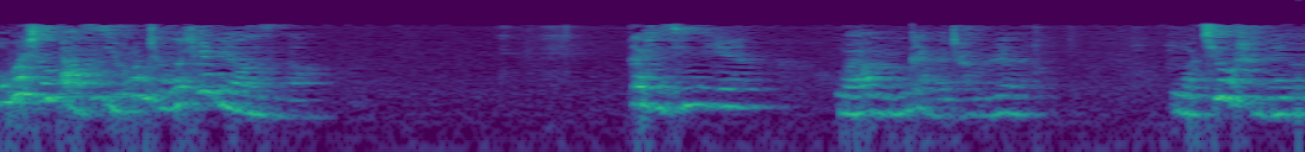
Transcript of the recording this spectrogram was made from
我为什么把自己混成了这个样子呢？但是今天我要勇敢的承认，我就是那个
